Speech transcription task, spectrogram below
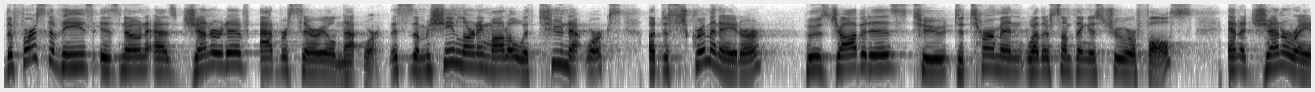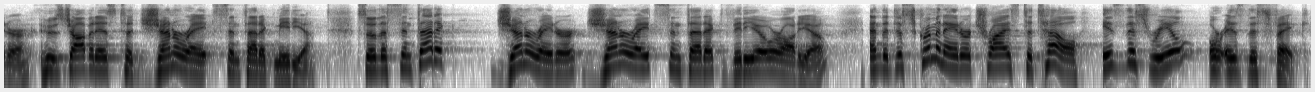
The first of these is known as generative adversarial network. This is a machine learning model with two networks, a discriminator whose job it is to determine whether something is true or false, and a generator whose job it is to generate synthetic media. So the synthetic generator generates synthetic video or audio, and the discriminator tries to tell is this real or is this fake?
